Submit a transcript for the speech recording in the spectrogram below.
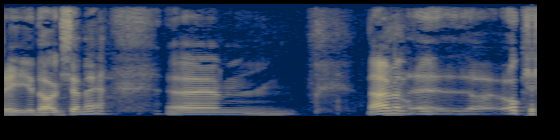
er i i dag, kjenner jeg. Um, nei, men ja. OK,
